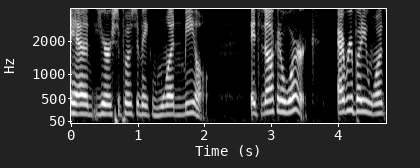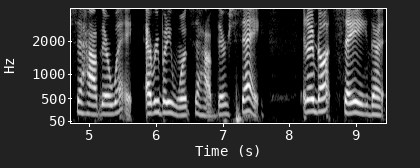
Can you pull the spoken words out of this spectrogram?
and you're supposed to make one meal. It's not going to work. Everybody wants to have their way, everybody wants to have their say. And I'm not saying that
